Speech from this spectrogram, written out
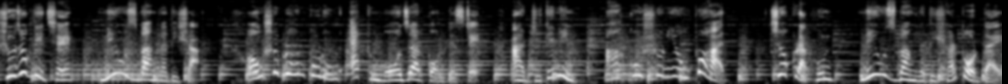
সুযোগ দিচ্ছে নিউজ বাংলাদেশা। অংশগ্রহণ করুন এক মজার কন্টেস্টে আর জিতে নিন আকর্ষণীয় উপহার। চোখ রাখুন নিউজ বাংলাদেশার পর্দায়।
